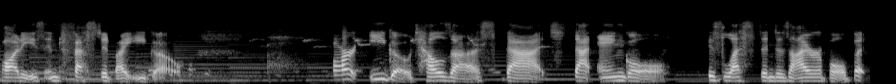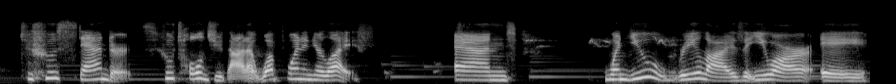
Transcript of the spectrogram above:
bodies infested by ego. Our ego tells us that that angle is less than desirable, but to whose standards? Who told you that? At what point in your life? And when you realize that you are a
